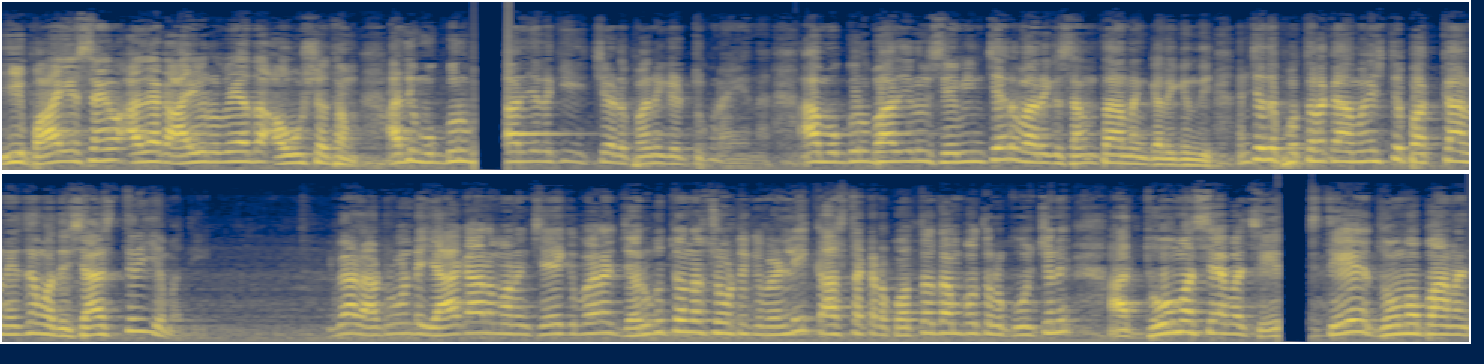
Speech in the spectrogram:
ఈ పాయసం అది ఒక ఆయుర్వేద ఔషధం. అది ముగ్గురు భార్యలకి ఇచ్చాడు పనిగట్టుకుని ఆయన. ఆ ముగ్గురు భార్యలు సేవించారు వారికి సంతానం కలిగింది. అంచేత పుత్రకామేష్టి పక్కా నిజం అది శాస్త్రీయం అది ఇవాళ అటువంటి యాగాలు మనం చేయకపోయినా జరుగుతున్న చోటుకి వెళ్ళి కాస్త అక్కడ కొత్త దంపతులు కూర్చుని ఆ ధూమ సేవ చేస్తే ధూమపానం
